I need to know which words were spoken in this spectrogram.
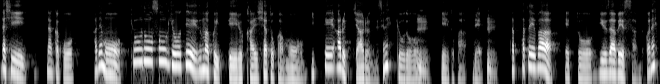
だし、なんかこう、あ、でも、共同創業でうまくいっている会社とかも一定あるっちゃあるんですよね。共同うん。うん。経営とかで。うん。た例えば、えっと、ユーザーベースさんとかね、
